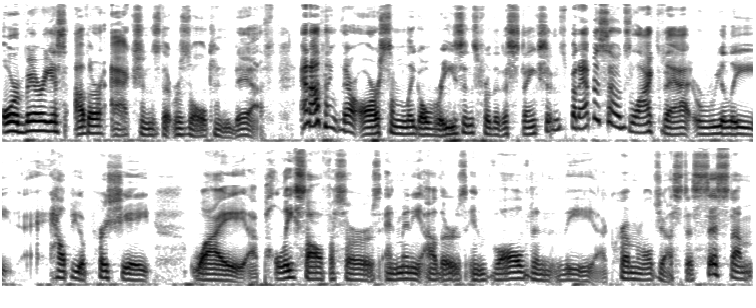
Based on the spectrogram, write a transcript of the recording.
or various other actions that result in death. And I think there are some legal reasons for the distinctions, but episodes like that really help you appreciate why uh, police officers and many others involved in the uh, criminal justice system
